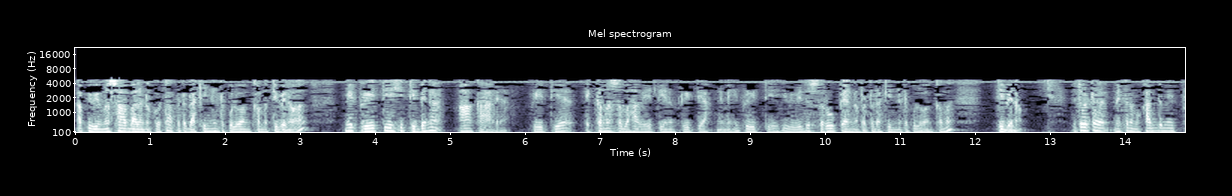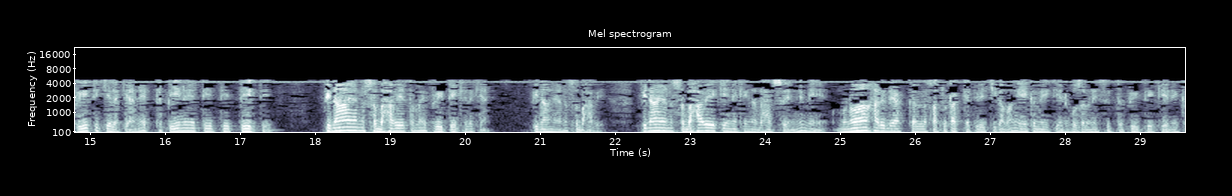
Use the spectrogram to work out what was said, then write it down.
අපි විමසා බලනකොට අපිට දකින්නට පුළුවන්කම තිබෙනවා මේ ප්‍රීතියෙහි තිබෙන ආකාරයන්. ප්‍රීතිය එකම ස්වභාවයේ තියෙන ප්‍රීතියක් නෙමෙයි. ප්‍රීතියෙහි විවිධ ස්වરૂපයන් අපට දකින්නට පුළුවන්කම තිබෙනවා. එතකොට මෙතන මොකද්ද මේ ප්‍රීති කියලා කියන්නේ? එත් පීනේති පීති. පිනායන ස්වභාවය තමයි ප්‍රීතිය කියලා කියන්නේ. පිනායන ස්වභාවය. පිනායන ස්වභාවය කියන එකෙන් අදහස් වෙන්නේ මේ මොනවා හරි දෙයක් කරලා සතුටක් ඇති වෙච්ච ගමන් ඒක මේ කියන කුසල නිසිත ප්‍රීතිය කියන එක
